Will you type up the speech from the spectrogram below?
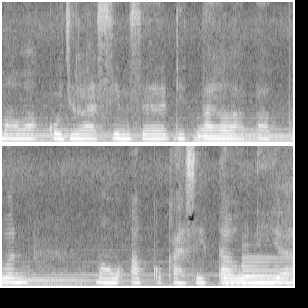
mau aku jelasin sedetail apa pun mau aku kasih tahu dia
